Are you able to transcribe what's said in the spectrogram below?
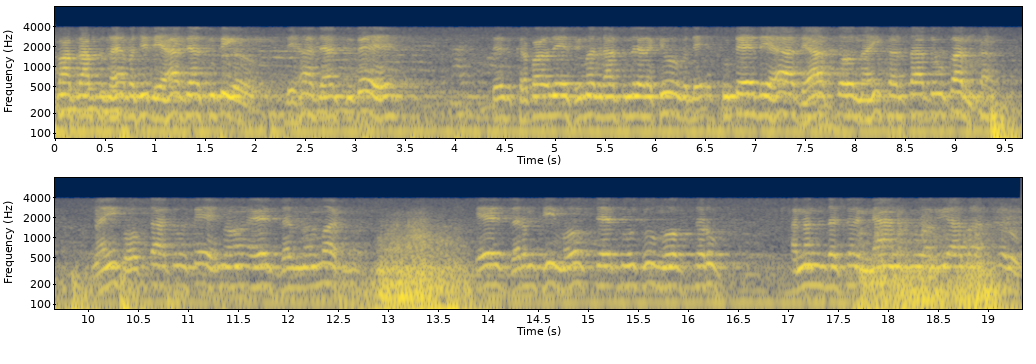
આત્મા પ્રાપ્ત થયા પછી દેહાધ્યાસ છૂટી ગયો. દેહાધ્યાસ છૂટે તે કૃપાળુદેવ શ્રીમદ રાજચંદ્રે લખ્યું કે છૂટે દેહાધ્યાસ તો નહીં કરતા તું કર્મ. નહીં ભોગતા તું તેનો એ જ ધર્મનો મઠ એ ધર્મ ધર્મથી મોક્ષ છે તું છું મોક્ષ સ્વરૂપ. અનંત દર્શન જ્ઞાન તું અવ્યાભાસ સ્વરૂપ.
